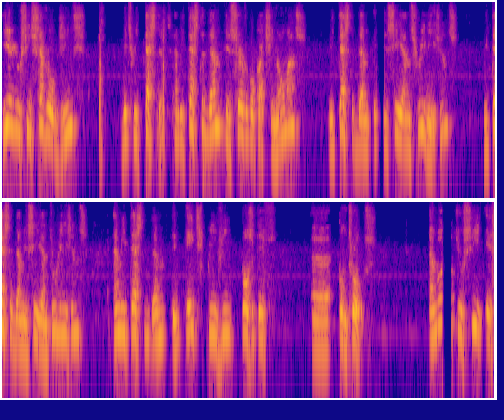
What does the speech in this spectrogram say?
Here you see several genes which we tested, and we tested them in cervical carcinomas, we tested them in CIN3 lesions, we tested them in CIN2 lesions, and we tested them in HPV positive uh, controls. And what you see is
